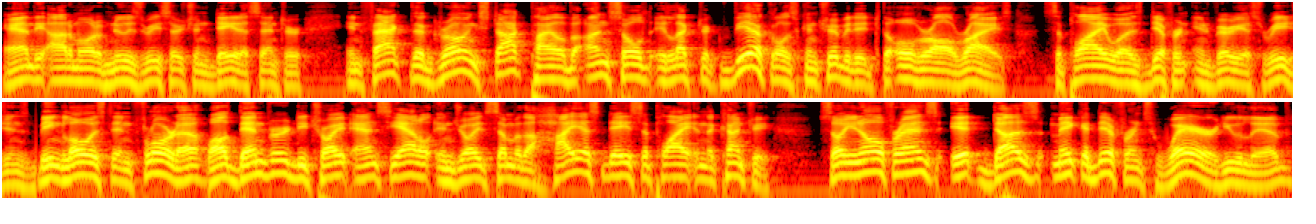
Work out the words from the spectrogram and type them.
and the Automotive News Research and Data Center. In fact, the growing stockpile of unsold electric vehicles contributed to the overall rise. Supply was different in various regions, being lowest in Florida, while Denver, Detroit, and Seattle enjoyed some of the highest day supply in the country. So, you know, friends, it does make a difference where you live.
